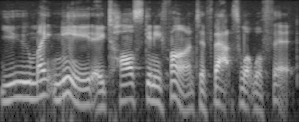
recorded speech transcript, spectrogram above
You might need a tall, skinny font if that's what will fit.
